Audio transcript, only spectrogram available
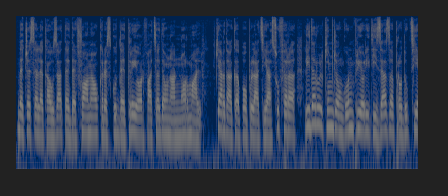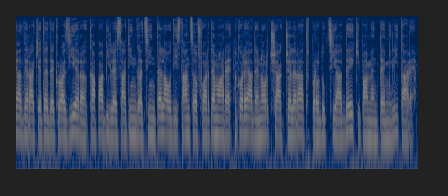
Decesele cauzate de foame au crescut de trei ori față de un an normal. Chiar dacă populația suferă, liderul Kim Jong-un prioritizează producția de rachete de croazieră, capabile să atingă ținte la o distanță foarte mare. Corea de Nord și-a accelerat producția de echipamente militare.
